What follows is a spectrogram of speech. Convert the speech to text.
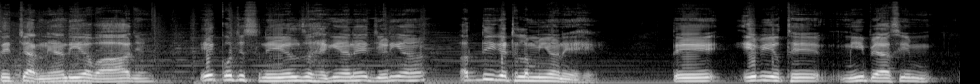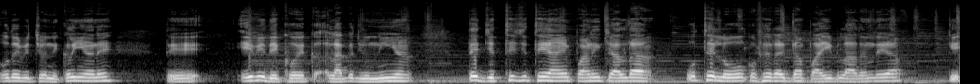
ਤੇ ਝਰਨਿਆਂ ਦੀ ਆਵਾਜ਼, ਇਹ ਕੁਝ ਸਨੇਲਸ ਹੈਗੀਆਂ ਨੇ ਜਿਹੜੀਆਂ ਅੱਧੀ ਗਿੱਠ ਲੰਮੀਆਂ ਨੇ ਇਹ। ਤੇ ਇਹ ਵੀ ਉੱਥੇ ਮੀਂਹ ਪਿਆ ਸੀ, ਉਹਦੇ ਵਿੱਚੋਂ ਨਿਕਲੀਆਂ ਨੇ। ਤੇ ਇਹ ਵੀ ਦੇਖੋ, ਇੱਕ ਅਲੱਗ ਜੂਨੀ ਆ। ਤੇ ਜਿੱਥੇ ਜਿੱਥੇ ਐਂ ਪਾਣੀ ਚੱਲਦਾ, ਉੱਥੇ ਲੋਕ ਫਿਰ ਇਦਾਂ ਪਾਈਪ ਲਾ ਦਿੰਦੇ ਆ ਕਿ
